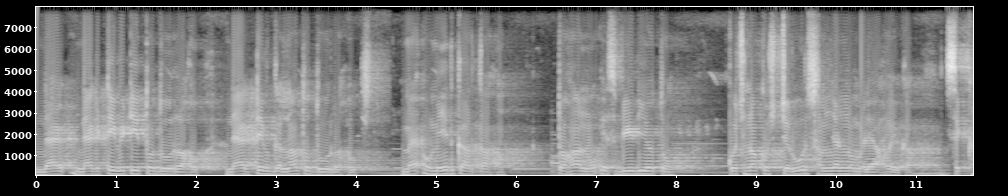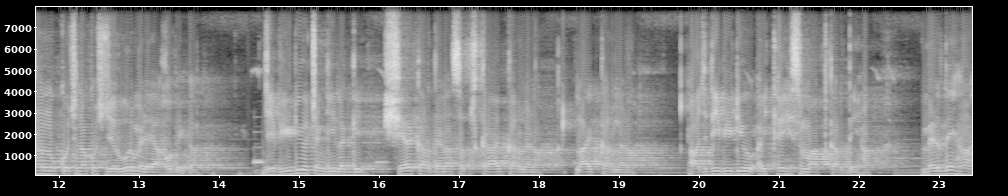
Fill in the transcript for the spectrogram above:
ਨੈਗੇਟਿਵਿਟੀ ਤੋਂ ਦੂਰ ਰਹੋ ਨੈਗੇਟਿਵ ਗੱਲਾਂ ਤੋਂ ਦੂਰ ਰਹੋ। ਮੈਂ ਉਮੀਦ ਕਰਦਾ ਹਾਂ ਤੁਹਾਨੂੰ ਇਸ ਵੀਡੀਓ ਤੋਂ ਕੁਝ ਨਾ ਕੁਝ ਜ਼ਰੂਰ ਸਮਝਣ ਨੂੰ ਮਿਲਿਆ ਹੋਵੇਗਾ, ਸਿੱਖਣ ਨੂੰ ਕੁਝ ਨਾ ਕੁਝ ਜ਼ਰੂਰ ਮਿਲਿਆ ਹੋਵੇਗਾ। ਜੇ ਵੀਡੀਓ ਚੰਗੀ ਲੱਗੇ ਸ਼ੇਅਰ ਕਰ ਦੇਣਾ ਸਬਸਕ੍ਰਾਈਬ ਕਰ ਲੈਣਾ ਲਾਈਕ ਕਰ ਲੈਣਾ। ਅੱਜ ਦੀ ਵੀਡੀਓ ਇੱਥੇ ਹੀ ਸਮਾਪਤ ਕਰਦੇ ਹਾਂ। ਮਿਲਦੇ ਹਾਂ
